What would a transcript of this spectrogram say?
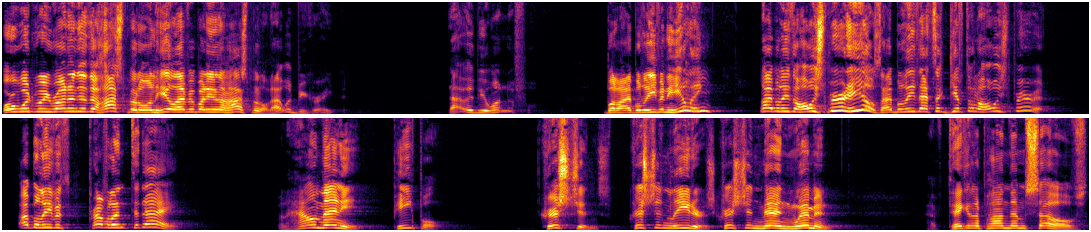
Or would we run into the hospital and heal everybody in the hospital? That would be great. That would be wonderful. But I believe in healing. I believe the Holy Spirit heals. I believe that's a gift of the Holy Spirit. I believe it's prevalent today. But how many people, Christians, Christian leaders, Christian men, women, have taken upon themselves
